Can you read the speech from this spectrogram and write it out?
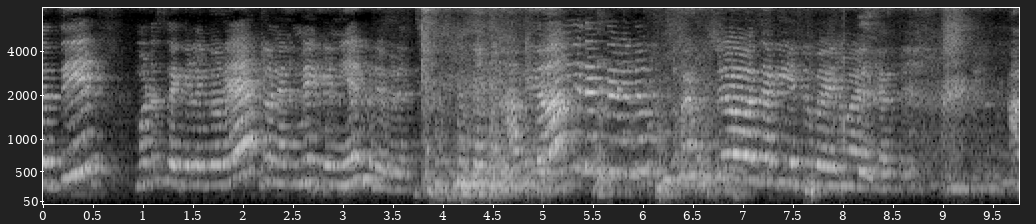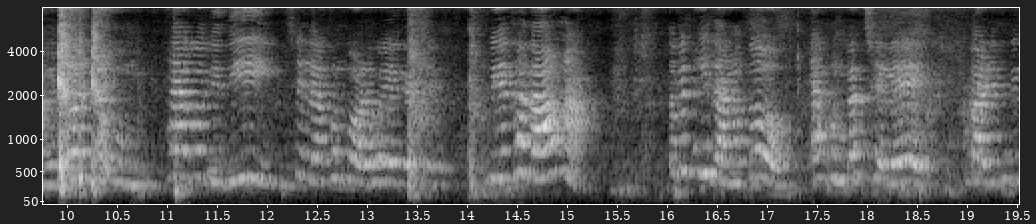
যদি মোটরসাইকেলে করে টনের মেয়েকে নিয়ে ঘুরে বেড়াচ্ছে। কাছে। আমি বললাম হ্যাঁ গো দিদি, ছেলে এখন বড় হয়ে গেছে। বিয়ে থা দাও না। তবে কি জানো তো, এখনকার ছেলে বাড়ি থেকে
